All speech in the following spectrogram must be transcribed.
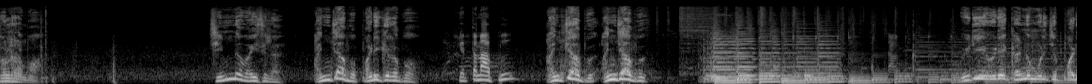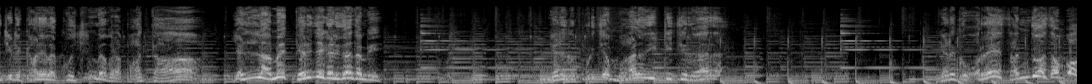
சொல்றேன்ப்பா சின்ன வயசுல அஞ்சாப்பு படிக்கிறப்போ. எத்தனாப்பு? அஞ்சாப்பு அஞ்சாப்பு. விடிய விடிய கண்ணு முடிச்சு படிச்சுட்டு காலையில கொஸ்டின் பேப்பரை பார்த்தா எல்லாமே தெரிஞ்ச கேள்வி தான் தம்பி. எனக்கு பிடிச்ச மாலதி டீச்சர் வேற. எனக்கு ஒரே சந்தோஷம்பா.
